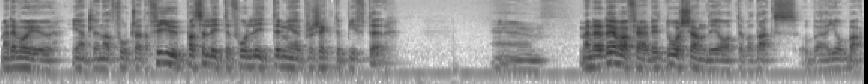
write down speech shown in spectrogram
Men det var ju egentligen att fortsätta fördjupa sig lite, få lite mer projektuppgifter. Ehm, Men när det var färdigt, då kände jag att det var dags att börja jobba.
